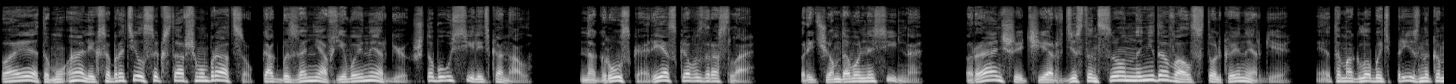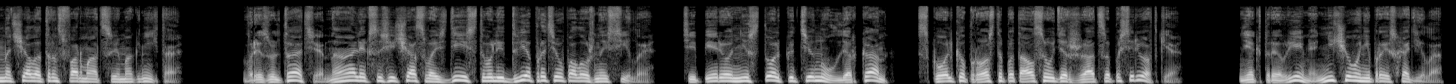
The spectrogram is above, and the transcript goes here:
Поэтому Алекс обратился к старшему братцу, как бы заняв его энергию, чтобы усилить канал. Нагрузка резко возросла. Причем довольно сильно. Раньше червь дистанционно не давал столько энергии. Это могло быть признаком начала трансформации магнита. В результате на Алекса сейчас воздействовали две противоположные силы. Теперь он не столько тянул Леркан, сколько просто пытался удержаться посередке. Некоторое время ничего не происходило,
